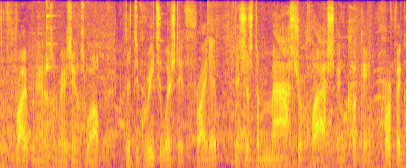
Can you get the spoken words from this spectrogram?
The fried banana is amazing as well. The degree to which they fried it is just a master class in cooking. Perfect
